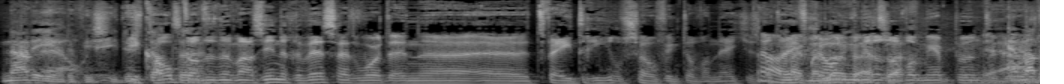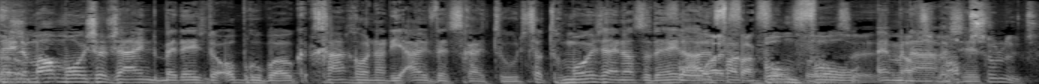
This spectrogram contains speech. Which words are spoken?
naar de Eredivisie. Dus ik hoop dat het een waanzinnige wedstrijd wordt en uh, 2-3 of zo vind ik toch wel netjes. Dat heeft Groningen inmiddels al wat meer punten. Ja, en wat helemaal mooi zou zijn, bij deze de oproep ook, ga gewoon naar die uitwedstrijd toe. Het zou toch mooi zijn als het hele uitvak bomvol en menaren zit. Absoluut.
